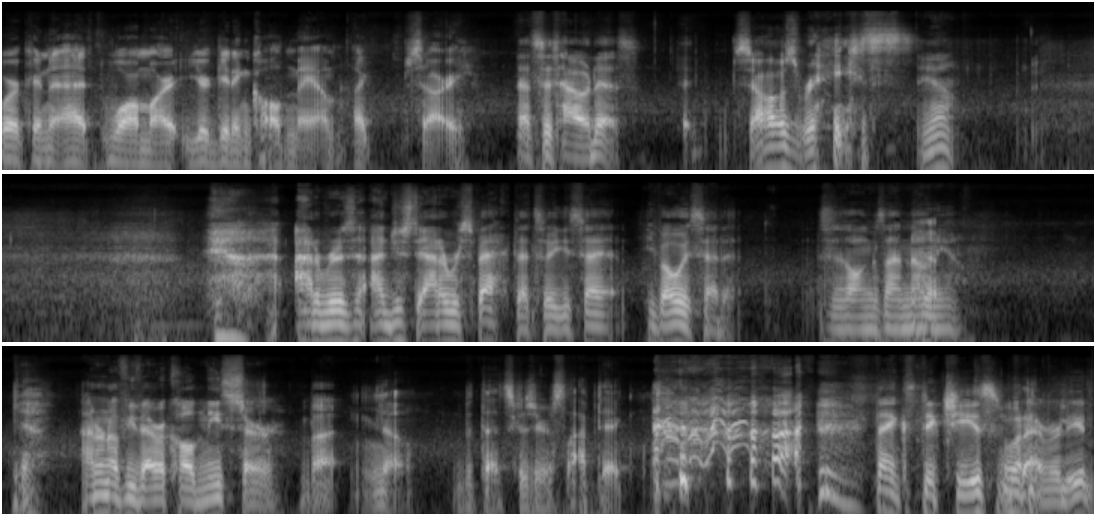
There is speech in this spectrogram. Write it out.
working at Walmart. You're getting called ma'am. Like, sorry. That's just how it is. How I was raised. Yeah. Yeah. Out of res- I just out of respect. That's how you say it. You've always said it. As long as I've known Yeah. you. Yeah. I don't know if you've ever called me sir, but No, but that's because you're a slapdick. thanks, Dick Cheese. Whatever, dude.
